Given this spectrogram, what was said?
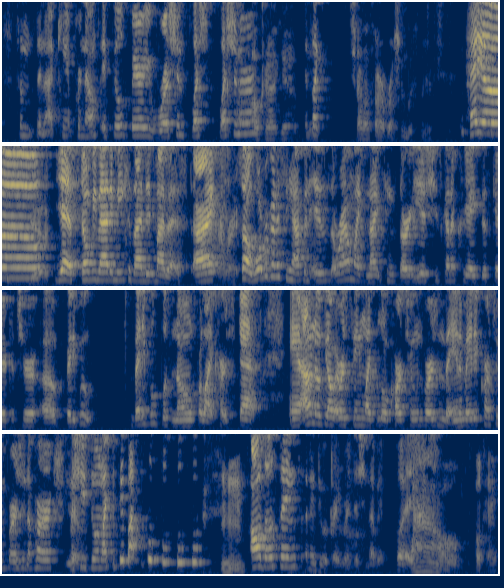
something I can't pronounce. It feels very Russian, flesh Fleshiner. Oh, okay. Yeah. It's yeah. like, shout out to our Russian listeners. hey yo, Yeah. yes, don't be mad at me because I did my best. All right. All right. So what we're gonna see happen is around like 1930ish, she's gonna create this caricature of Betty Boop. Betty Boop was known for like her stats, and I don't know if y'all ever seen like the little cartoon version, the animated cartoon version of her, but she's doing like the beep bop boop boop boop boop, hmm all those things. I didn't do a great rendition of it, but Wow. Okay.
